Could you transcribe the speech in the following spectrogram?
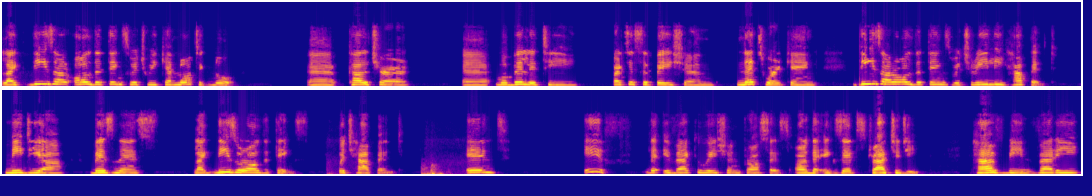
like these are all the things which we cannot ignore. Uh, culture, uh, mobility, participation, networking. These are all the things which really happened. Media, business, like these were all the things which happened. And if the evacuation process or the exit strategy have been very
